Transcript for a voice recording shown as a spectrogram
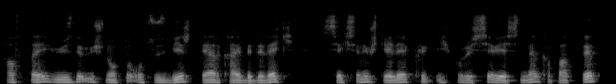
haftayı %3.31 değer kaybederek 83 TL 42 kuruş seviyesinden kapattı.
